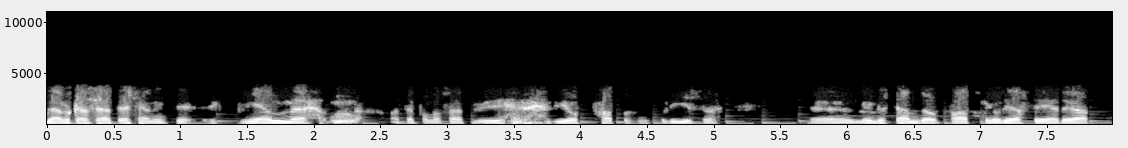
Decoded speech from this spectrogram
därför kan jag säga att jag känner inte riktigt igen mig att det på något sätt vi, vi uppfattas som poliser. Eh, min bestämda uppfattning och det jag ser är att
